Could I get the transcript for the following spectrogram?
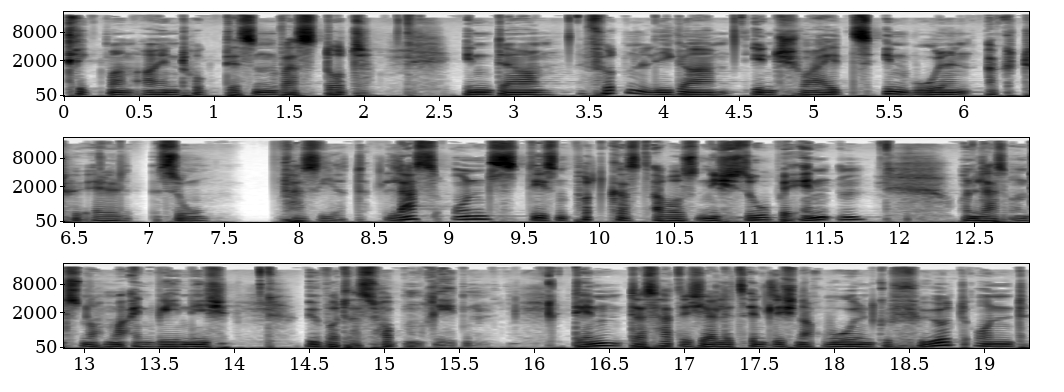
kriegt man Eindruck dessen, was dort in der vierten Liga in Schweiz in Wohlen aktuell so passiert. Lass uns diesen Podcast aber nicht so beenden und lass uns noch mal ein wenig über das Hoppen reden. Denn das hatte ich ja letztendlich nach Wohlen geführt und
